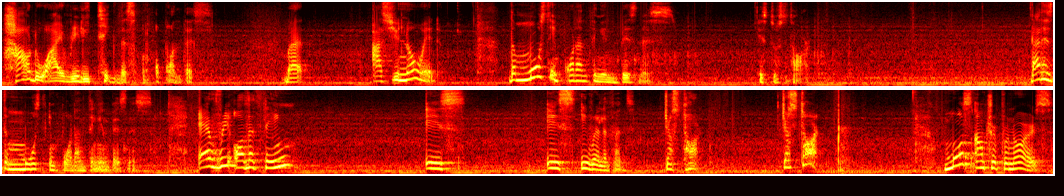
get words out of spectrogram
How do I really take this upon this? But as you know it, the most important thing in business is to start. That is the most important thing in business. Every other thing is is irrelevant. Just start. Just start. Most entrepreneurs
